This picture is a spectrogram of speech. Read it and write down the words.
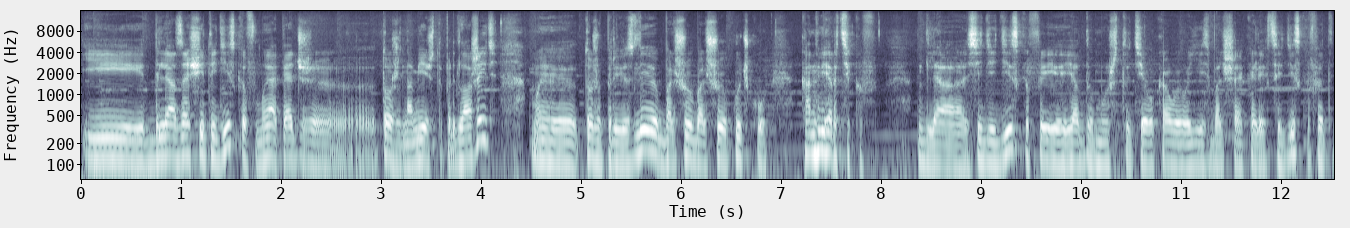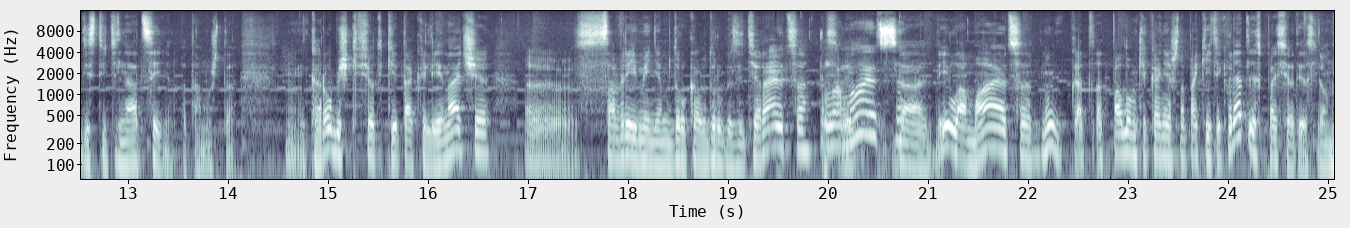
И для защиты дисков мы, опять же, тоже нам есть что предложить. Мы тоже привезли большую-большую кучку конвертиков для CD-дисков, и я думаю, что те, у кого есть большая коллекция дисков, это действительно оценят, потому что коробочки все-таки так или иначе э, со временем друг об друга затираются. Ломаются. Да, и ломаются. Ну, от, от поломки, конечно, пакетик вряд ли спасет, если он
